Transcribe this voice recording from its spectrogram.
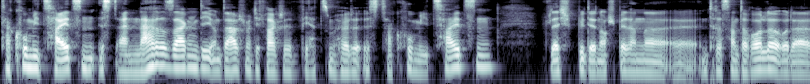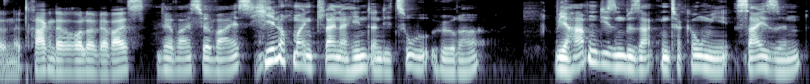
Takumi Zeitzen ist ein Narr, sagen die. Und da habe ich mir die Frage gestellt, wer zum Hölle ist Takumi Zeitzen? Vielleicht spielt er noch später eine äh, interessante Rolle oder eine tragendere Rolle, wer weiß. Wer weiß, wer weiß. Hier nochmal ein kleiner Hint an die Zuhörer. Wir haben diesen besagten Takumi Saizen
